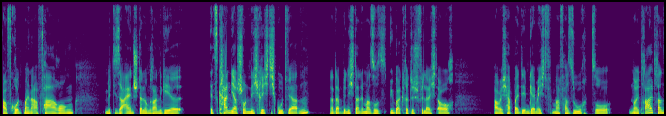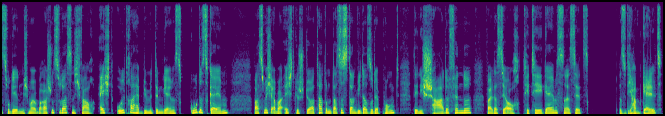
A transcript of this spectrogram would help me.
aufgrund meiner Erfahrung mit dieser Einstellung rangehe, es kann ja schon nicht richtig gut werden. Na, da bin ich dann immer so überkritisch vielleicht auch. Aber ich habe bei dem Game echt mal versucht, so neutral dran zu gehen, mich mal überraschen zu lassen. Ich war auch echt ultra happy mit dem Game. Es ist ein gutes Game. Was mich aber echt gestört hat, und das ist dann wieder so der Punkt, den ich schade finde, weil das ja auch TT-Games, ne, ist jetzt, also die haben Geld.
